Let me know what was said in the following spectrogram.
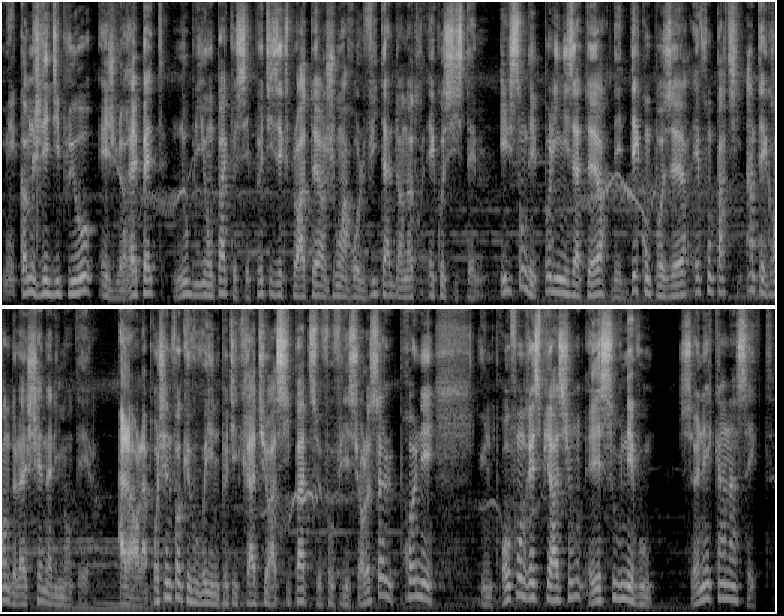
Mais comme je l'ai dit plus haut, et je le répète, n'oublions pas que ces petits explorateurs jouent un rôle vital dans notre écosystème. Ils sont des pollinisateurs, des décomposeurs et font partie intégrante de la chaîne alimentaire. Alors la prochaine fois que vous voyez une petite créature à six pattes se faufiler sur le sol, prenez une profonde respiration et souvenez-vous, ce n'est qu'un insecte.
